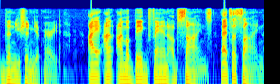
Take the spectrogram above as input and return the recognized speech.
then you shouldn't get married. I, I I'm a big fan of signs. That's a sign.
